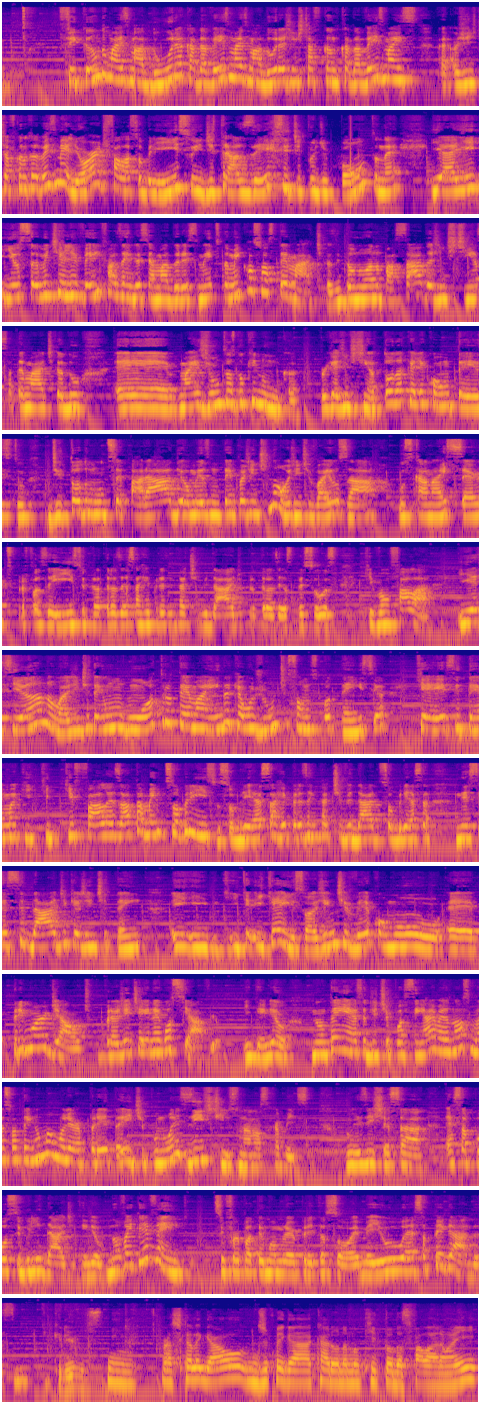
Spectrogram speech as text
ficando mais madura, cada vez mais madura, a gente tá ficando cada vez mais. A gente tá ficando cada vez melhor de falar sobre isso e de trazer esse tipo de ponto, né? E aí, e o Summit ele vem fazendo esse amadurecimento também com as suas temáticas. Então, no ano passado, a gente tinha essa temática do é, mais juntas do que nunca, porque a gente tinha todo aquele contexto de todo mundo separado e ao mesmo tempo a gente não, a gente vai usar os canais certos para fazer isso para trazer essa representatividade, para trazer as pessoas que vão falar. E esse ano a gente tem um, um outro tema tema ainda, que é o Junte Somos Potência, que é esse tema que, que, que, fala exatamente sobre isso, sobre essa representatividade, sobre essa necessidade que a gente tem e, e, e que é isso, a gente vê como é, primordial, tipo, pra gente é inegociável, entendeu? Não tem essa de tipo assim, ai, mas nossa, mas só tem uma mulher preta aí, tipo, não existe isso na nossa cabeça. Não existe essa, essa possibilidade, entendeu? Não vai ter evento se for pra ter uma mulher preta só. É meio essa pegada, assim. Incrível. Sim. Acho que é legal de pegar carona no que todas falaram aí,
